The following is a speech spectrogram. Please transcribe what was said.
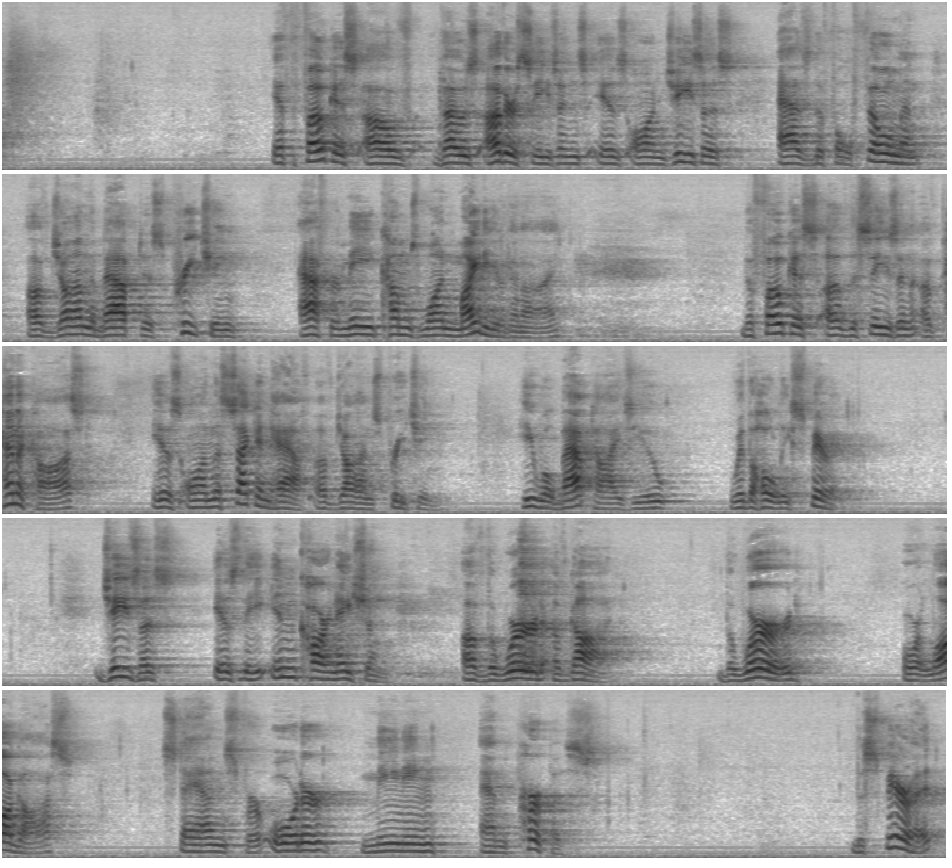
If the focus of those other seasons is on Jesus as the fulfillment of John the Baptist preaching, After me comes one mightier than I, the focus of the season of Pentecost is on the second half of John's preaching. He will baptize you with the Holy Spirit. Jesus is the incarnation of the Word of God. The Word, or Logos, stands for order, meaning, and purpose. The Spirit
